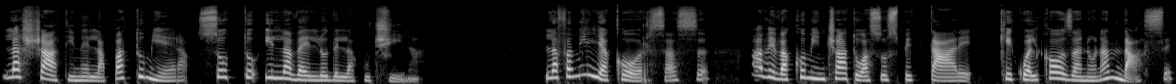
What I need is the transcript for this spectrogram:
lasciati nella pattumiera sotto il lavello della cucina. La famiglia Corsas aveva cominciato a sospettare che qualcosa non andasse,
